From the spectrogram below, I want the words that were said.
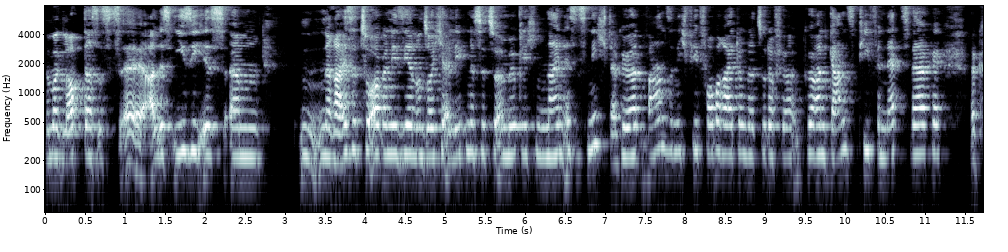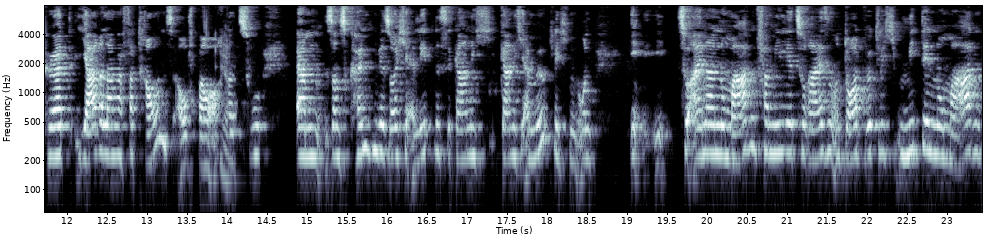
wenn man glaubt, dass es äh, alles easy ist, ähm, eine Reise zu organisieren und solche Erlebnisse zu ermöglichen. Nein, ist es nicht. Da gehört wahnsinnig viel Vorbereitung dazu. Dafür gehören ganz tiefe Netzwerke. Da gehört jahrelanger Vertrauensaufbau auch ja. dazu. Ähm, sonst könnten wir solche Erlebnisse gar nicht, gar nicht ermöglichen. Und zu einer Nomadenfamilie zu reisen und dort wirklich mit den Nomaden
